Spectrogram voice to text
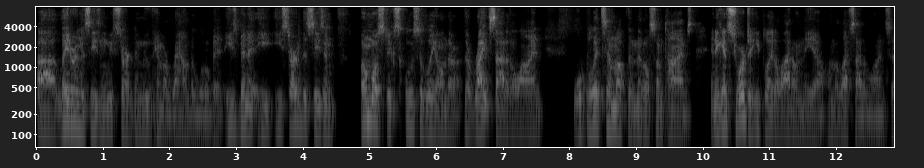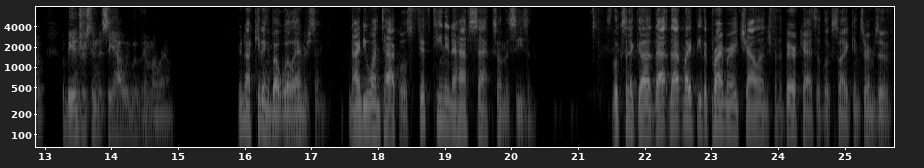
Uh, later in the season, we've started to move him around a little bit. He's been a, he he started the season almost exclusively on the the right side of the line We'll blitz him up the middle sometimes. And against Georgia, he played a lot on the uh, on the left side of the line. So it'll be interesting to see how we move him around. You're not kidding about Will Anderson. 91 tackles, 15 and a half sacks on the season. It looks like uh, that that might be the primary challenge for the Bearcats. It looks like in terms of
